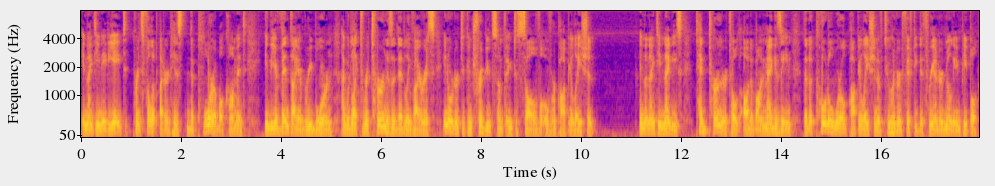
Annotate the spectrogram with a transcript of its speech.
In 1988, Prince Philip uttered his deplorable comment In the event I am reborn, I would like to return as a deadly virus in order to contribute something to solve overpopulation. In the 1990s, Ted Turner told Audubon magazine that a total world population of 250 to 300 million people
